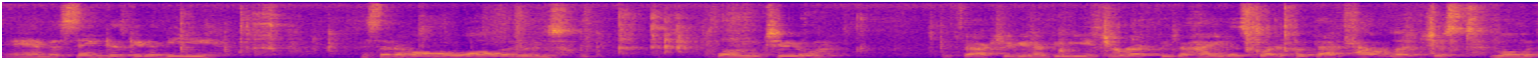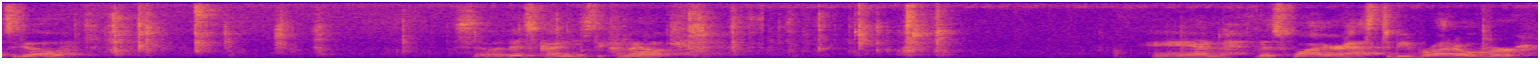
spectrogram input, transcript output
And the sink is going to be, instead of on the wall that it was plumb to. It's actually going to be directly behind us where I put that outlet just moments ago. So this guy needs to come out. And this wire has to be brought over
